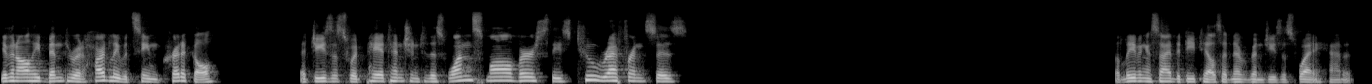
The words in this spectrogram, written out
Given all he'd been through, it hardly would seem critical that Jesus would pay attention to this one small verse, these two references. But leaving aside the details had never been Jesus' way, had it?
